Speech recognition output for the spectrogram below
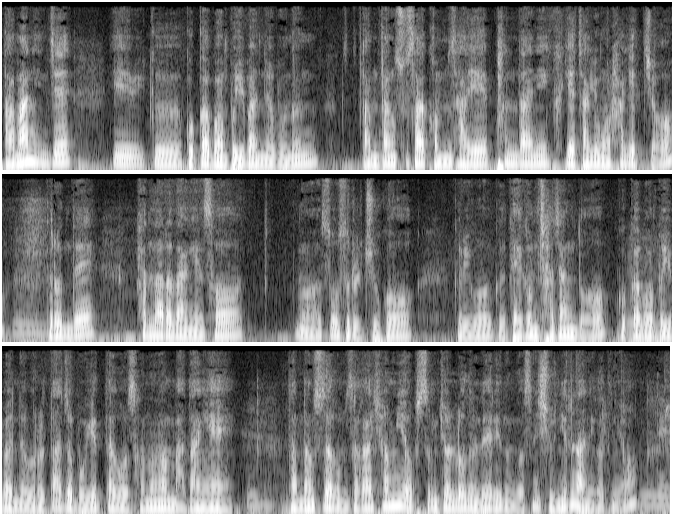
다만 이제 이 그 국가보안법 위반 여부는 담당 수사 검사의 판단이 크게 작용을 하겠죠. 음. 그런데 한나라당에서 뭐 소스를 주고 그리고 그 대검 차장도 국가보안법 위반 여부를 따져보겠다고 선언한 마당에 담당 수사 검사가 혐의 없음 결론을 내리는 것은 쉬운 일은 아니거든요. 네.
